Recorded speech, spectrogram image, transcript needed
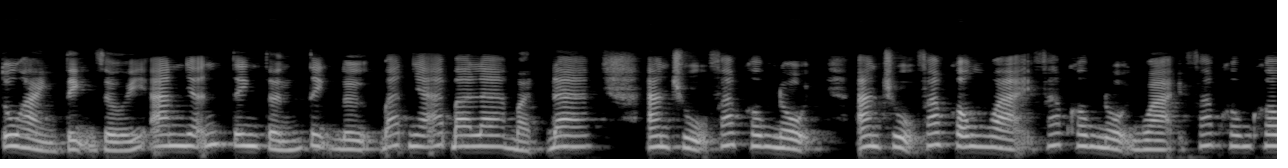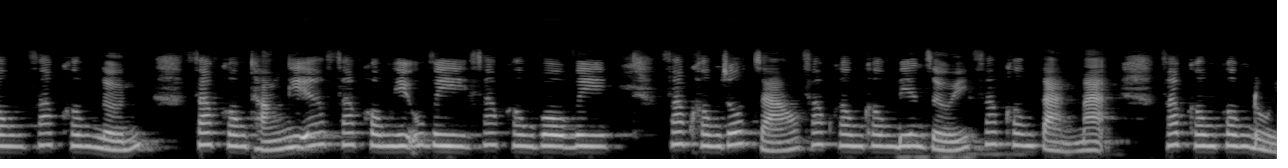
tu hành tịnh giới an nhẫn tinh tấn tịnh lự bát nhã ba la mật đa, an trụ pháp không nội, an trụ pháp không ngoại, pháp không nội ngoại, pháp không không, pháp không lớn, pháp không thắng nghĩa, pháp không hữu vi, pháp không vô vi, pháp không rốt giáo, pháp không không biên giới, pháp không tàn mạn, pháp không không đổi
